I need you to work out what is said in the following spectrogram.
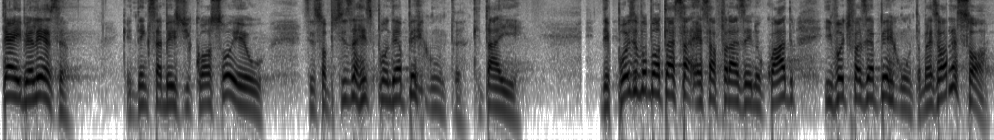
Até aí, beleza? Quem tem que saber isso de qual sou eu. Você só precisa responder a pergunta que está aí. Depois eu vou botar essa, essa frase aí no quadro e vou te fazer a pergunta. Mas olha só.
